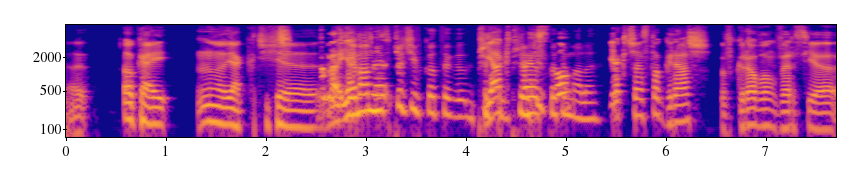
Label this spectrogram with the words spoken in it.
E, Okej, no jak ci się... Dobra, nie jak mam nic przeciwko, tego, przeciw, jak przeciwko często- tym, ale... Jak często grasz w grową wersję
